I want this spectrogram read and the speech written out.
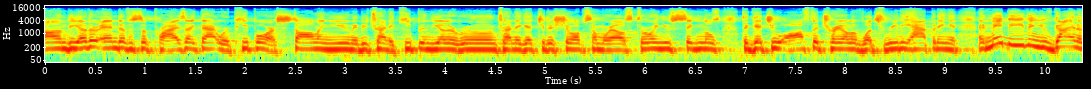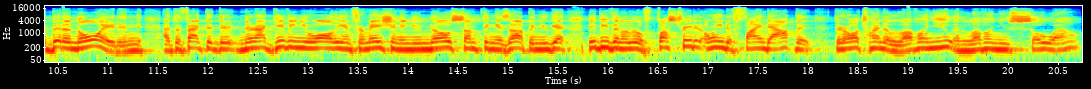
on the other end of a surprise like that where people are stalling you, maybe trying to keep you in the other room, trying to get you to show up somewhere else, throwing you signals to get you off the trail of what's really happening? And, maybe even you've gotten a bit annoyed and at the fact that they're, they're not giving you all the information and you know something is up and you get maybe even a little frustrated only to find out that they're all trying to love on you and love on you so well.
